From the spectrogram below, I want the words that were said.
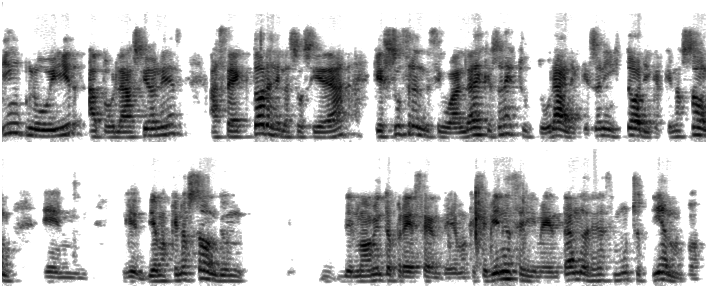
incluir a poblaciones, a sectores de la sociedad que sufren desigualdades que son estructurales, que son históricas, que no son, digamos, que no son de un, del momento presente, digamos, que se vienen sedimentando desde hace mucho tiempo.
